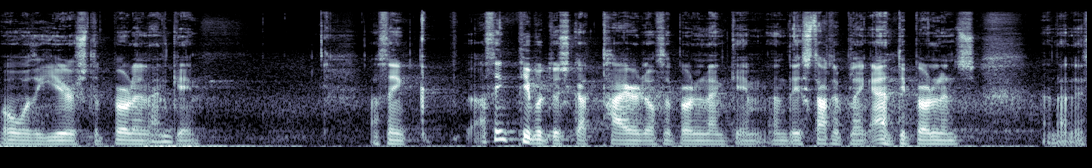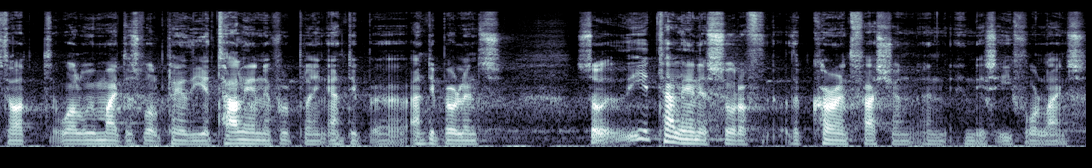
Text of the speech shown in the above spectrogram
over the years, the Berlin endgame. I think I think people just got tired of the Berlin endgame and they started playing anti-Berlins, and then they thought, well, we might as well play the Italian if we're playing anti uh, anti-Berlins. So the Italian is sort of the current fashion in, in these e4 lines.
